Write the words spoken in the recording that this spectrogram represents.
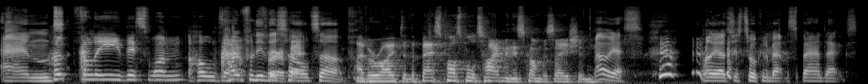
And Hopefully this one holds out. hopefully for a this bit. holds up. I've arrived at the best possible time in this conversation. Oh yes. oh yeah, I was just talking about the spandex.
